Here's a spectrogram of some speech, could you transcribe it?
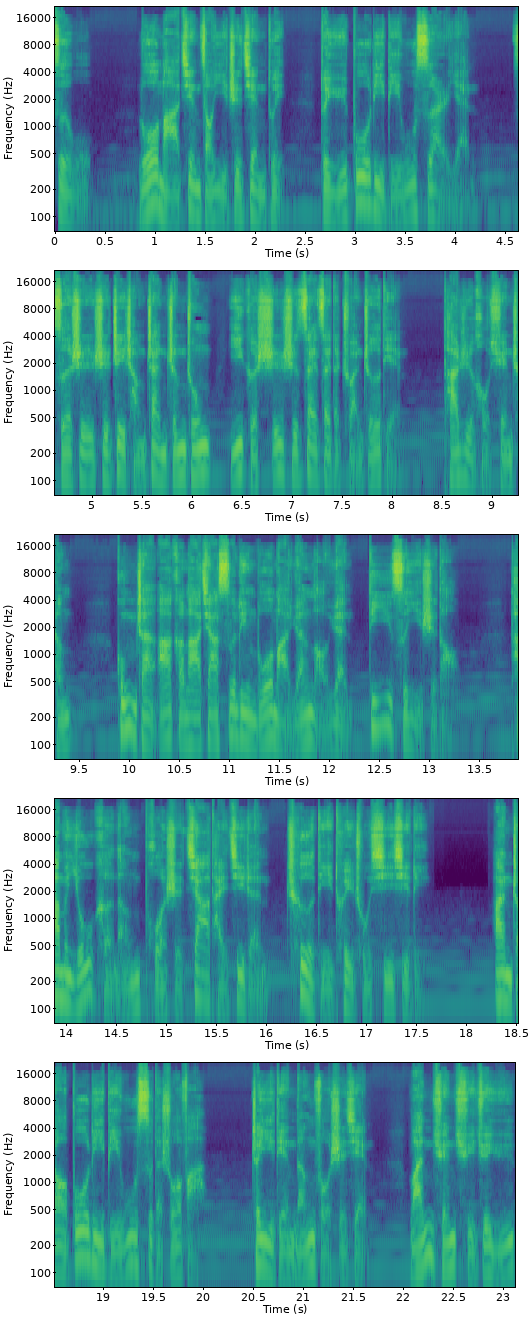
四五，罗马建造一支舰队，对于波利比乌斯而言，此事是这场战争中一个实实在在的转折点。他日后宣称，攻占阿克拉加斯令罗马元老院第一次意识到，他们有可能迫使迦太基人彻底退出西西里。按照波利比乌斯的说法，这一点能否实现，完全取决于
